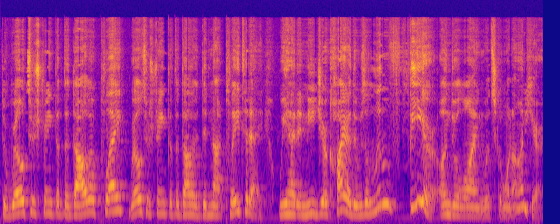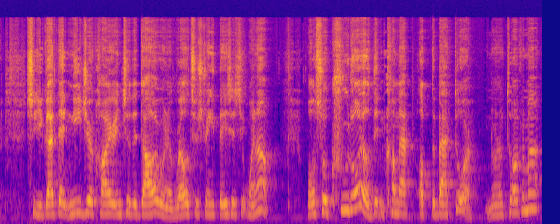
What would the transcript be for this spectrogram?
the relative strength of the dollar play? Relative strength of the dollar did not play today. We had a knee-jerk higher. There was a little fear underlying what's going on here. So you got that knee-jerk higher into the dollar on a relative strength basis. It went up. Also, crude oil didn't come up, up the back door. You know what I'm talking about?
